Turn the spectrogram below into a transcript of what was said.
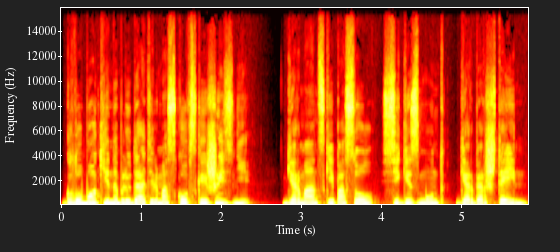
Глубокий наблюдатель московской жизни, германский посол Сигизмунд Герберштейн,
